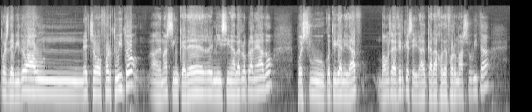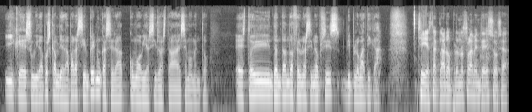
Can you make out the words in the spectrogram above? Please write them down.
pues debido a un hecho fortuito, además sin querer ni sin haberlo planeado, pues su cotidianidad vamos a decir que se irá al carajo de forma súbita y que su vida pues cambiará para siempre y nunca será como había sido hasta ese momento. Estoy intentando hacer una sinopsis diplomática. Sí, está claro, pero no solamente eso, o sea,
